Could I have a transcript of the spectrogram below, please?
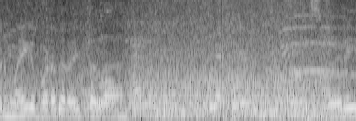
ವಾಟರ್ ಮೈಗೆ ಬಡದ ಇಟ್ಸ್ ವೆರಿ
